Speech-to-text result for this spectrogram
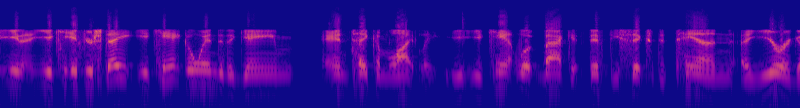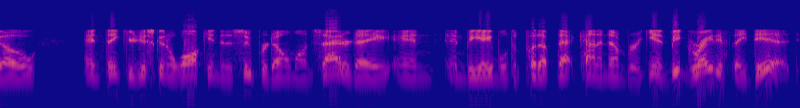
you know, you, if you're state, you can't go into the game and take them lightly. You, you can't look back at 56 to 10 a year ago and think you're just going to walk into the Superdome on Saturday and and be able to put up that kind of number again. Be great if they did,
